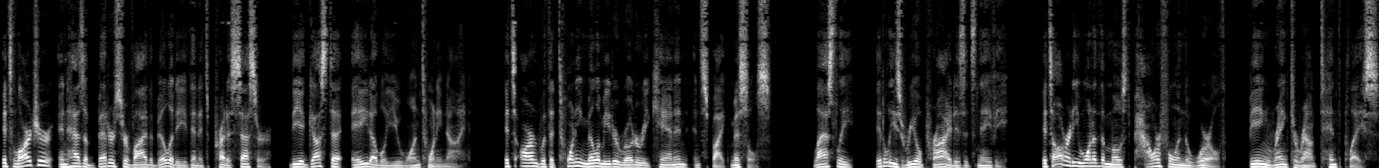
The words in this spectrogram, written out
It's larger and has a better survivability than its predecessor, the Agusta AW129. It's armed with a 20mm rotary cannon and spike missiles. Lastly, Italy's real pride is its navy. It's already one of the most powerful in the world, being ranked around 10th place,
